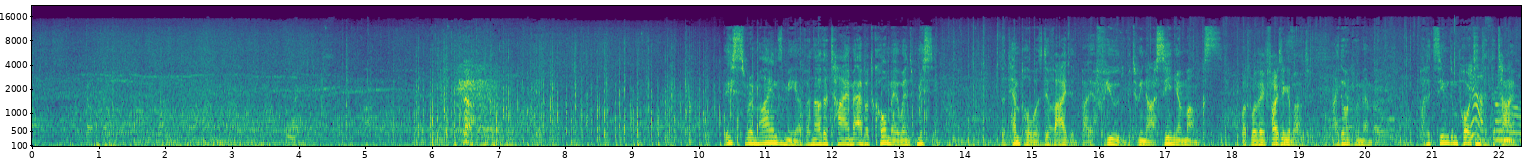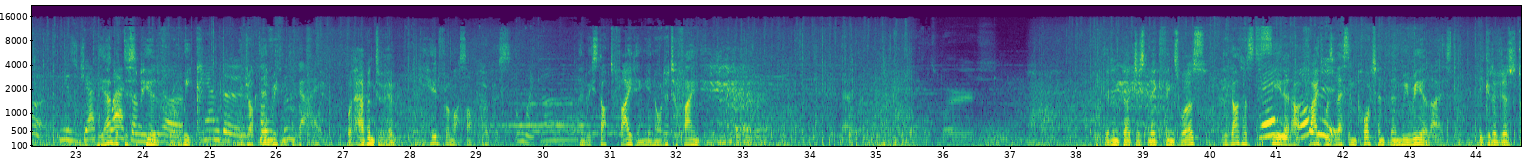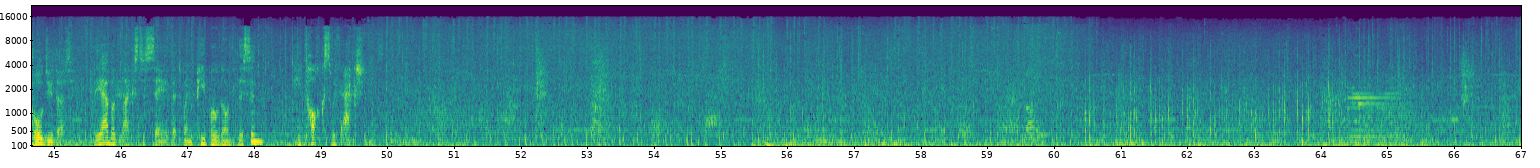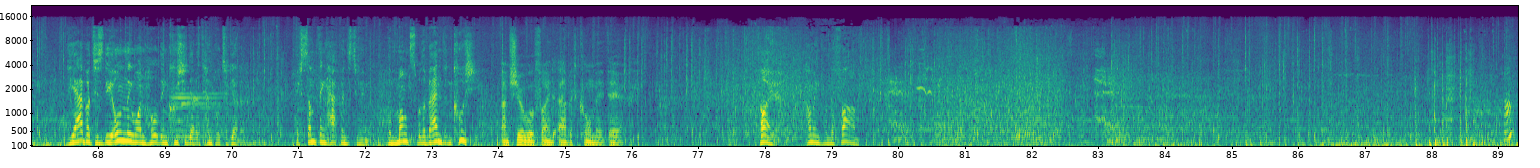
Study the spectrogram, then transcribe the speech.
don't. This reminds me of another time Abbot Kome went missing. The temple was divided by a feud between our senior monks. What were they fighting about? I don't remember, but it seemed important yeah, at the from, time. He's Jack The abbot Black on disappeared the, for a uh, week. Panda He dropped Kung everything Fu to look guy. for him. What happened to him? He hid from us on purpose, Oh my god. and we stopped fighting in order to find him. That would make things worse. Didn't that just make things worse? He got us to Hey, see that our called fight was less important than we realized. He could have just told you that. The abbot likes to say that when people don't listen, he talks with actions. The abbot is the only one holding Kushidara Temple together. If something happens to him, the monks will abandon Kushi. I'm sure we'll find Abbot Kome there. Fire! Coming from the farm. Huh?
